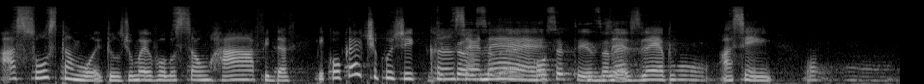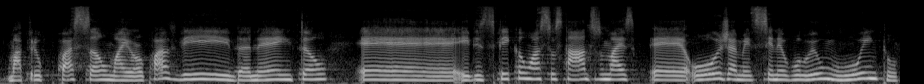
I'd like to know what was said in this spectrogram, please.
assusta muito de uma evolução rápida e qualquer tipo de câncer, de câncer né? É, com certeza, né? Eles levam, assim, uma preocupação maior com a vida, né? Então, é, eles ficam assustados, mas é, hoje a medicina evoluiu muito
